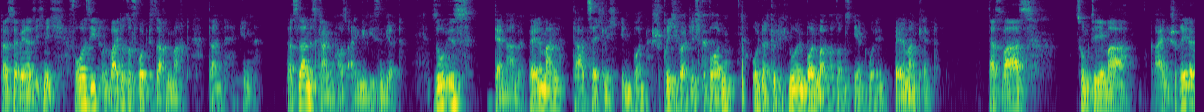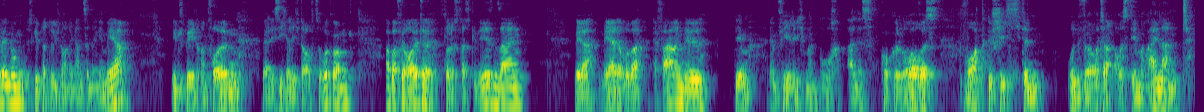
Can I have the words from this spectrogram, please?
dass er, wenn er sich nicht vorsieht und weiter so verrückte Sachen macht, dann in das Landeskrankenhaus eingewiesen wird. So ist der Name Bellmann tatsächlich in Bonn sprichwörtlich geworden und natürlich nur in Bonn, weil man sonst irgendwo den Bellmann kennt. Das war's zum Thema rheinische Redewendung. Es gibt natürlich noch eine ganze Menge mehr. In späteren Folgen werde ich sicherlich darauf zurückkommen. Aber für heute soll es das gewesen sein. Wer mehr darüber erfahren will, dem empfehle ich mein Buch Alles Kokolores, Wortgeschichten und Wörter aus dem Rheinland.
